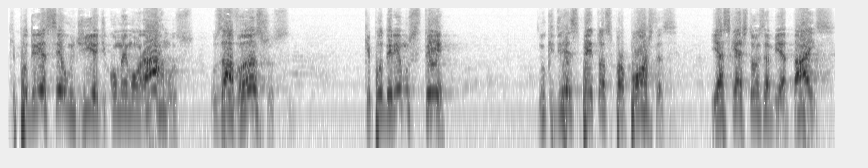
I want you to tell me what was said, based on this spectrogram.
que poderia ser um dia de comemorarmos os avanços que poderíamos ter no que diz respeito às propostas e às questões ambientais,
